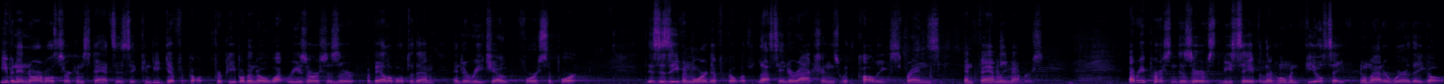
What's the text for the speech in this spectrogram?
Even in normal circumstances, it can be difficult for people to know what resources are available to them and to reach out for support. This is even more difficult with less interactions with colleagues, friends, and family members. Every person deserves to be safe in their home and feel safe no matter where they go.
